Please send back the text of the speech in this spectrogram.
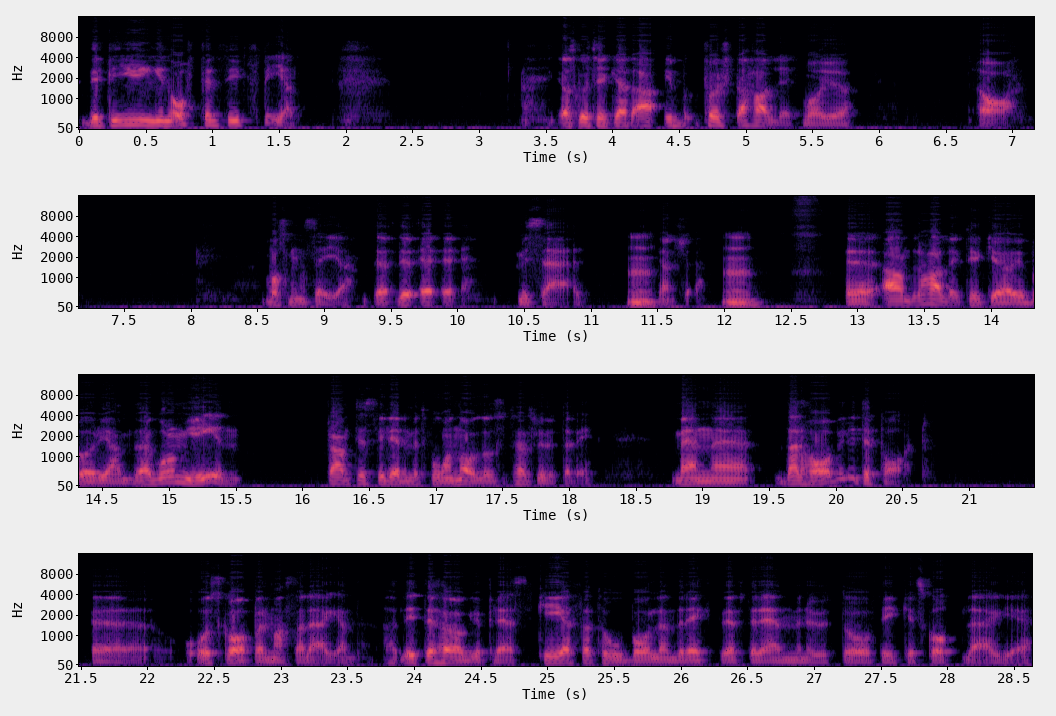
Det blir ju ingen offensivt spel. Jag skulle tycka att ah, i första halvlek var ju... Ja... Vad ska man säga? Det, det, eh, misär, mm. kanske. Mm. Eh, andra halvlek tycker jag i början, där går de ju in. Fram tills vi leder med 2-0 och sen slutar vi. Men eh, där har vi lite fart. Eh, och skapar en massa lägen. Lite högre press. Kesa tog bollen direkt efter en minut och fick ett skottläge.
